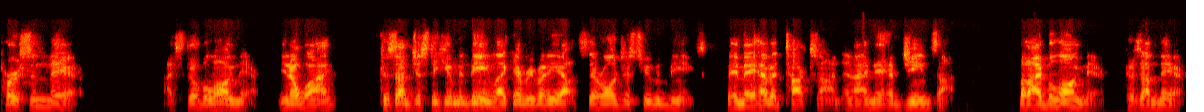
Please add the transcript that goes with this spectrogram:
person there. I still belong there. You know why? Because I'm just a human being like everybody else. They're all just human beings. They may have a tux on and I may have jeans on but I belong there because I'm there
